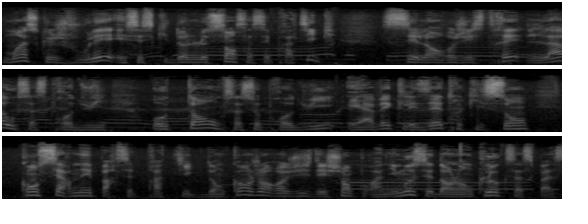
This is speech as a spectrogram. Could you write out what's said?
Moi, ce que je voulais, et c'est ce qui donne le sens à ces pratiques, c'est l'enregistrer là où ça se produit, au temps où ça se produit, et avec les êtres qui sont concernés par cette pratique. Donc quand j'enregistre des chants pour animaux, c'est dans l'enclos que ça se passe.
